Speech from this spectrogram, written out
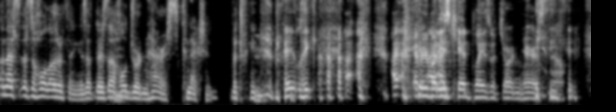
and that's that's a whole other thing is that there's that mm. whole Jordan Harris connection between mm. right like I, I, everybody's I, kid plays with Jordan Harris now.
